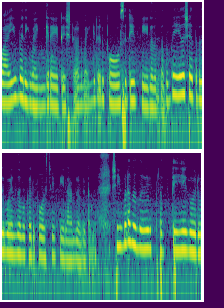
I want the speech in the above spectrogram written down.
വൈബ് എനിക്ക് ഭയങ്കരമായിട്ട് ഇഷ്ടമാണ്. ഭയങ്കര ഒരു പോസിറ്റീവ് ഫീൽ അതിപ്പോൾ ഏത് ക്ഷേത്രത്തിൽ പോയാലും നമുക്കൊരു പോസിറ്റീവ് ഫീലാണല്ലോ കിട്ടുന്നത്. പക്ഷേ ഇവിടെ നിന്ന് ഒരു പ്രത്യേക ഒരു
